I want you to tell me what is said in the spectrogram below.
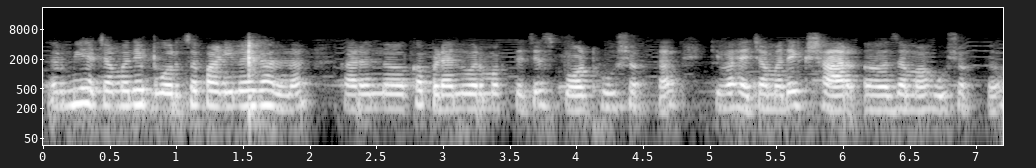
तर मी ह्याच्यामध्ये बोरचं पाणी नाही घालणार कारण कपड्यांवर मग त्याचे स्पॉट होऊ शकतात किंवा ह्याच्यामध्ये क्षार जमा होऊ शकतं.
